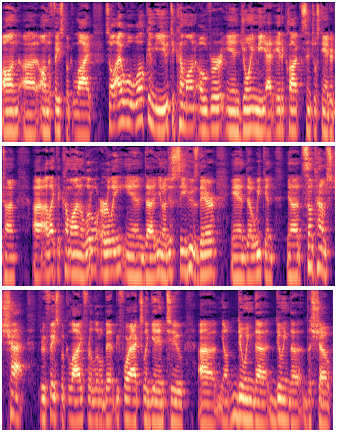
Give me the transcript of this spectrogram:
on uh, on the Facebook Live. So I will welcome you to come on over and join me at eight o'clock Central Standard Time. Uh, I like to come on a little early and uh, you know just see who's there, and uh, we can you know, sometimes chat through Facebook Live for a little bit before I actually get into uh, you know doing the doing the the show.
